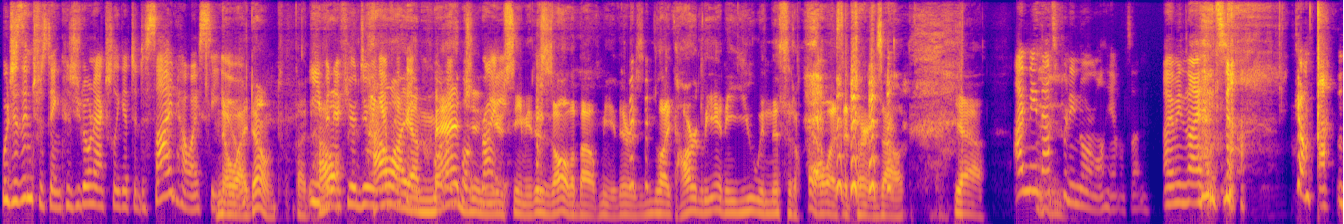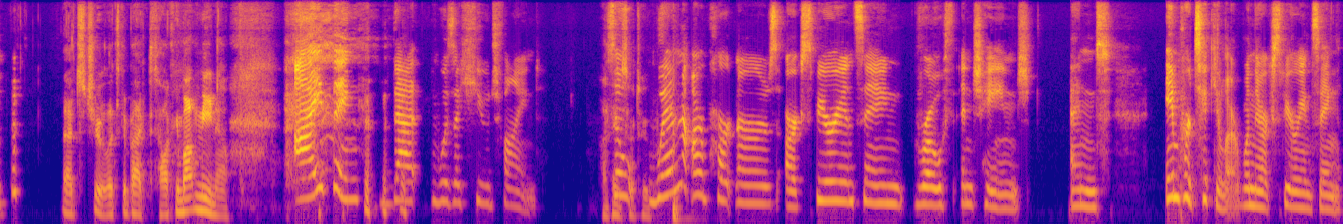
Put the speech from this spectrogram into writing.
which is interesting because you don't actually get to decide how I see you. No, I don't. But Even how, if you're doing how I everything, quote, imagine you see me, this is all about me. There's like hardly any you in this at all, as it turns out. Yeah, I mean, that's pretty normal, Hamilton. I mean, that's not. Come on. That's true. Let's get back to talking about me now. I think that was a huge find. I think So, so, too. when our partners are experiencing growth and change, and in particular, when they're experiencing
